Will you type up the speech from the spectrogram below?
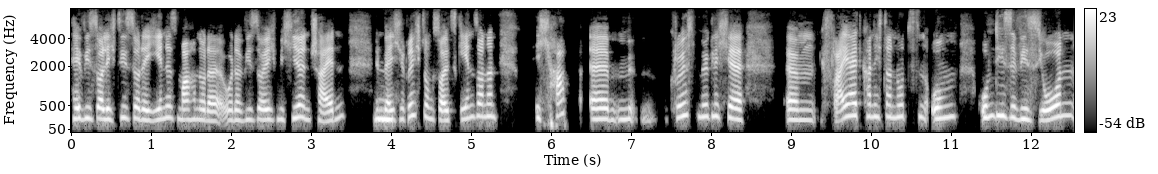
hey, wie soll ich dies oder jenes machen oder, oder wie soll ich mich hier entscheiden, in mhm. welche Richtung soll es gehen, sondern ich habe äh, größtmögliche ähm, Freiheit kann ich dann nutzen, um, um diese Vision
